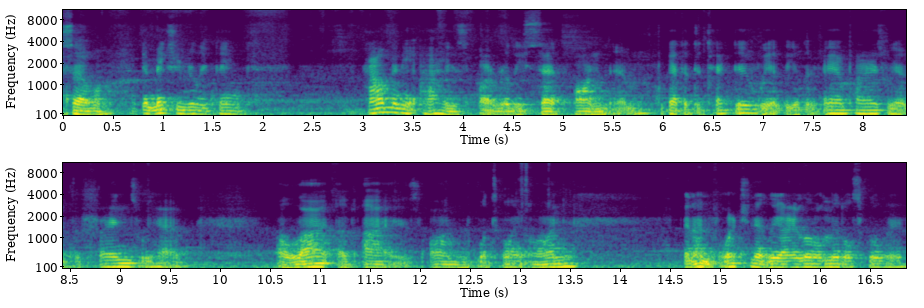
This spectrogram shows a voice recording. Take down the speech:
So it makes you really think how many eyes are really set on them? We got the detective, we have the other vampires, we have the friends, we have a lot of eyes on what's going on. And unfortunately, our little middle schooler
